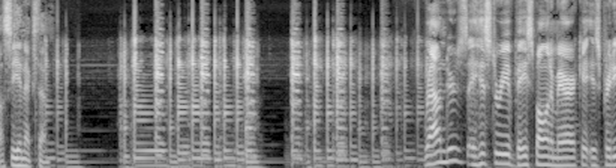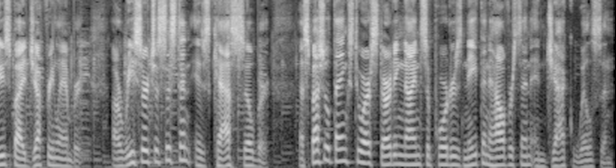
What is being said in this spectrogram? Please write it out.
I'll see you next time. Rounders, A History of Baseball in America is produced by Jeffrey Lambert. Our research assistant is Cass Silber. A special thanks to our starting nine supporters, Nathan Halverson and Jack Wilson.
